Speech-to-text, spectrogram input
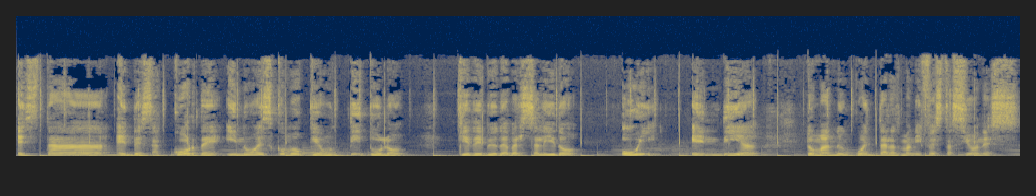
está en desacorde y no es como que un título que debió de haber salido hoy en día tomando en cuenta las manifestaciones.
